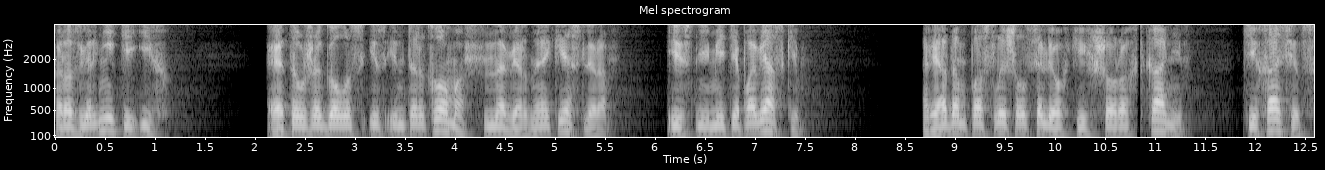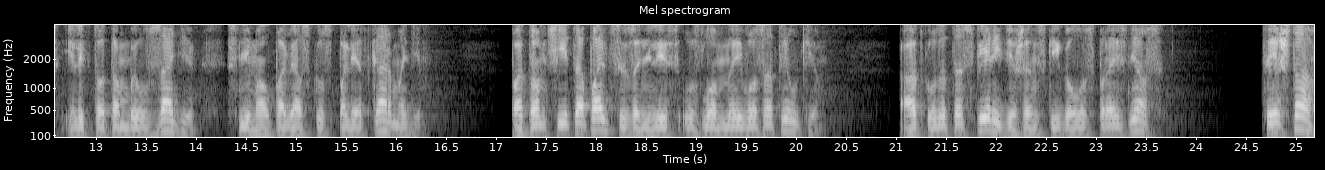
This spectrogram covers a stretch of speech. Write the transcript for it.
разверните их». Это уже голос из интеркома, наверное, Кеслера. «И снимите повязки». Рядом послышался легкий шорох ткани. Техасец, или кто там был сзади, снимал повязку с палет Кармоди. Потом чьи-то пальцы занялись узлом на его затылке. Откуда-то спереди женский голос произнес. «Ты что,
